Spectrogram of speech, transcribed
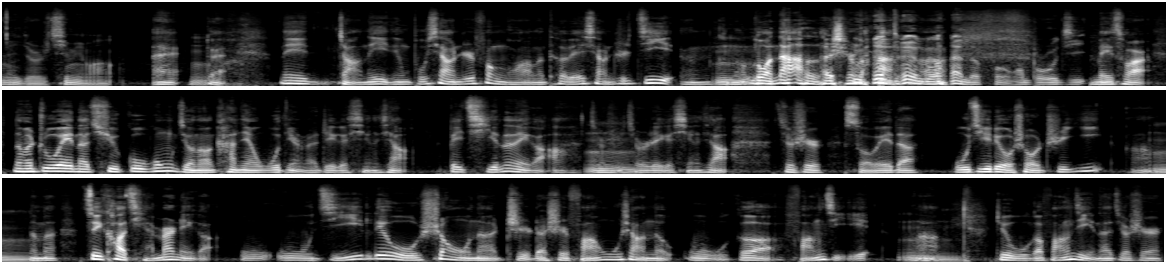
那就是齐闵王。哎，对，那长得已经不像只凤凰了，特别像只鸡，嗯，可能落难了是吧？对，落难的凤凰不如鸡，没错。那么诸位呢，去故宫就能看见屋顶的这个形象，被骑的那个啊，就是就是这个形象，就是所谓的。五脊六兽之一啊，那么最靠前面那个五五脊六兽呢，指的是房屋上的五个房脊啊。这五个房脊呢，就是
